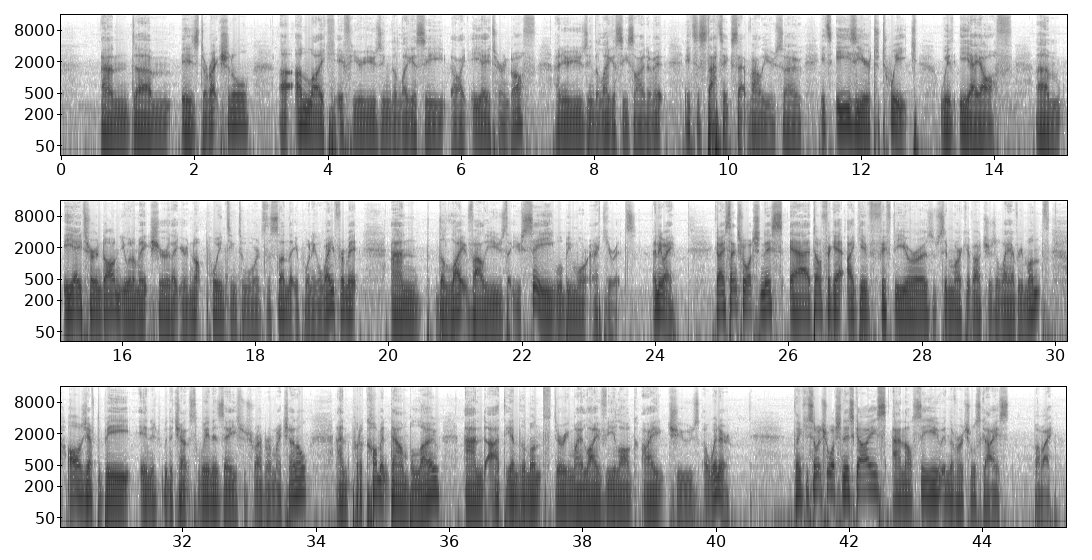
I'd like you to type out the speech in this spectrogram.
and um, is directional. Uh, unlike if you're using the legacy, like EA turned off, and you're using the legacy side of it, it's a static set value. So it's easier to tweak with EA off. Um, EA turned on, you want to make sure that you're not pointing towards the sun, that you're pointing away from it, and the light values that you see will be more accurate. Anyway, guys, thanks for watching this. Uh, don't forget, I give 50 euros of Sim Market vouchers away every month. All you have to be in with a chance to win is a subscriber on my channel and put a comment down below and at the end of the month during my live vlog I choose a winner. Thank you so much for watching this guys and I'll see you in the virtual skies. Bye bye.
